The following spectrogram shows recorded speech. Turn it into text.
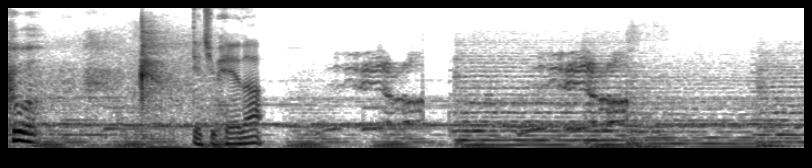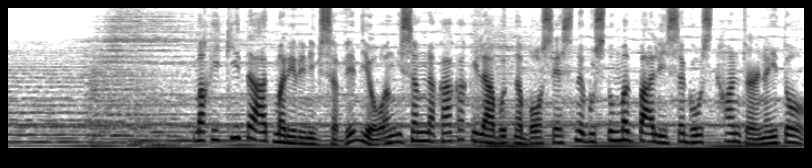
Whew. Did you hear that? Makikita at maririnig sa video ang isang nakakakilabot na boses na gustong magpaalis sa ghost hunter na ito.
